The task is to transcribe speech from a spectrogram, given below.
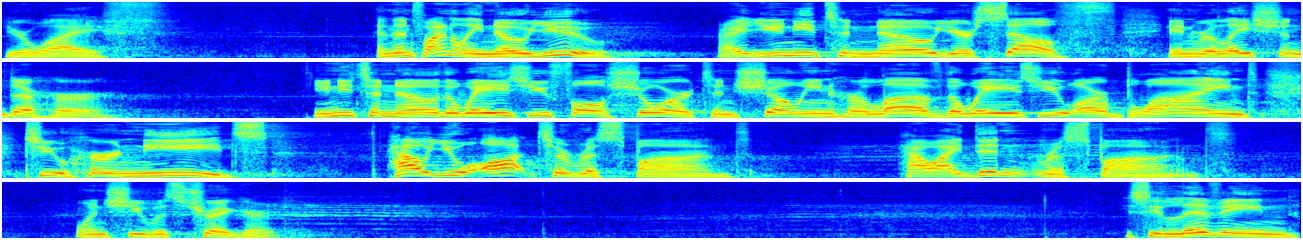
your wife. And then finally, know you, right? You need to know yourself in relation to her. You need to know the ways you fall short in showing her love, the ways you are blind to her needs, how you ought to respond, how I didn't respond when she was triggered. You see, living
